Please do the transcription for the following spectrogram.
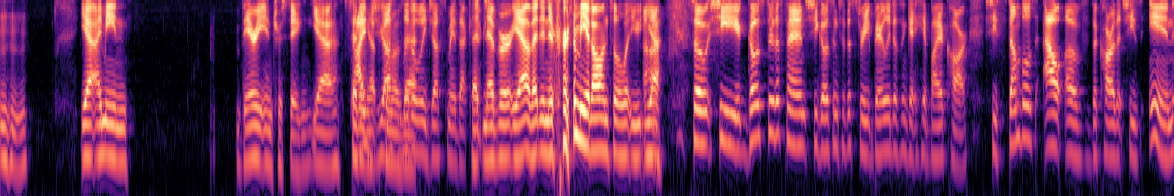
Mm-hmm. Yeah, I mean, very interesting. Yeah, I setting up just some of that. literally just made that connection. That never, yeah, that didn't occur to me at all until what you, Uh-huh. yeah, So she goes through the fence, she goes into the street, barely doesn't get hit by a car. She stumbles out of the car that she's in,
